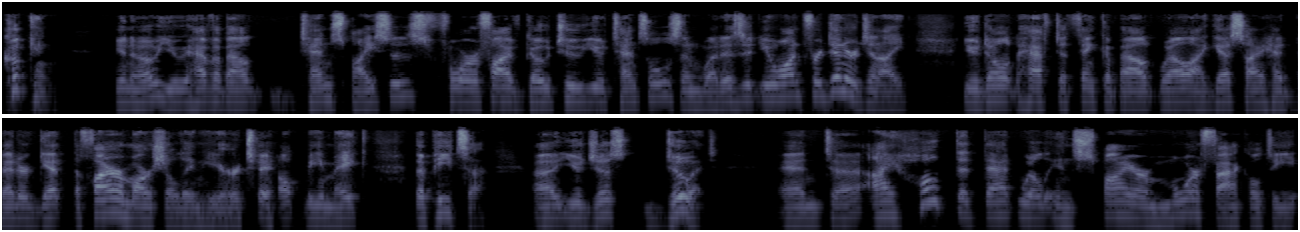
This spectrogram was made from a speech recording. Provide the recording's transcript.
cooking. You know, you have about 10 spices, four or five go to utensils, and what is it you want for dinner tonight? You don't have to think about, well, I guess I had better get the fire marshal in here to help me make the pizza. Uh, you just do it. And uh, I hope that that will inspire more faculty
